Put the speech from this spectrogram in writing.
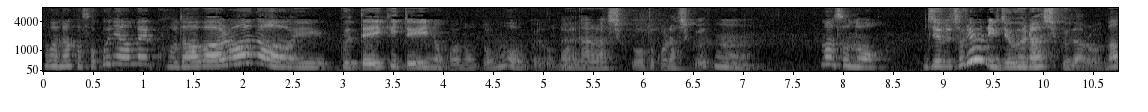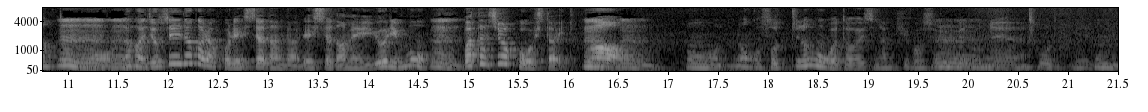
だからなんかそこにあんまりこだわらなくて生きていいのかなと思うけどね。女らしく男らしく。うん。まあその自分それより自分らしくだろうなと思う,、うんうんうん。だから女性だからこれしちゃダメあれしちゃダメよりもうん。私はこうしたいとうんか、うん。うん。なんかそっちの方が大事な気がするけどね、そうだうん、うんね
